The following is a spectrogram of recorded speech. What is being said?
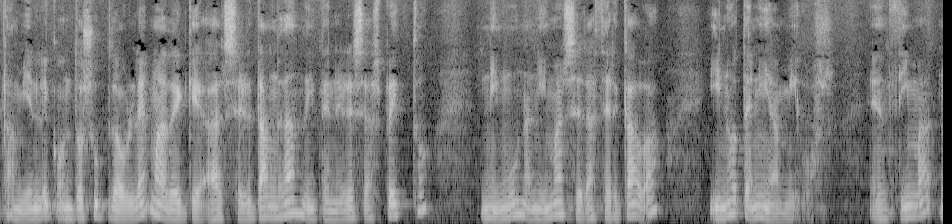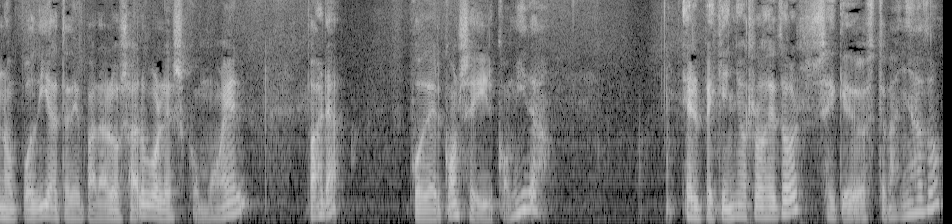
también le contó su problema de que al ser tan grande y tener ese aspecto, ningún animal se le acercaba y no tenía amigos. Encima no podía trepar a los árboles como él para poder conseguir comida. El pequeño roedor se quedó extrañado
